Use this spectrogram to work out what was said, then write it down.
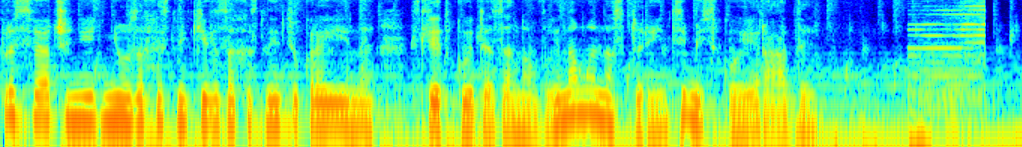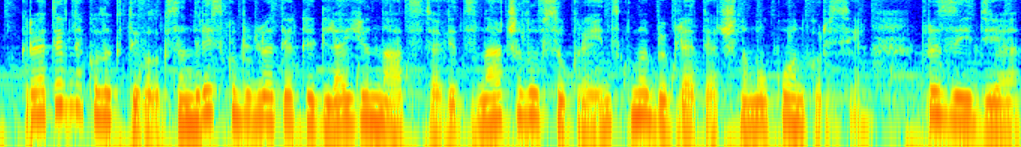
присвячені Дню захисників і захисниць України. Слідкуйте за новинами на сторінці міської ради. Креативний колектив Олександрійської бібліотеки для юнацтва відзначили у всеукраїнському бібліотечному конкурсі. Президія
